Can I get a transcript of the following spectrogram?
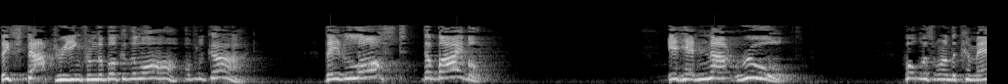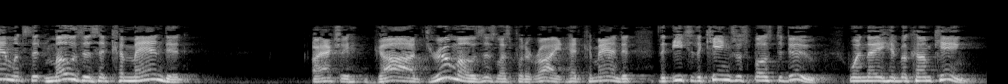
They'd stopped reading from the book of the law of God. They'd lost the Bible. It had not ruled. What was one of the commandments that Moses had commanded, or actually God through Moses, let's put it right, had commanded that each of the kings was supposed to do when they had become king?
